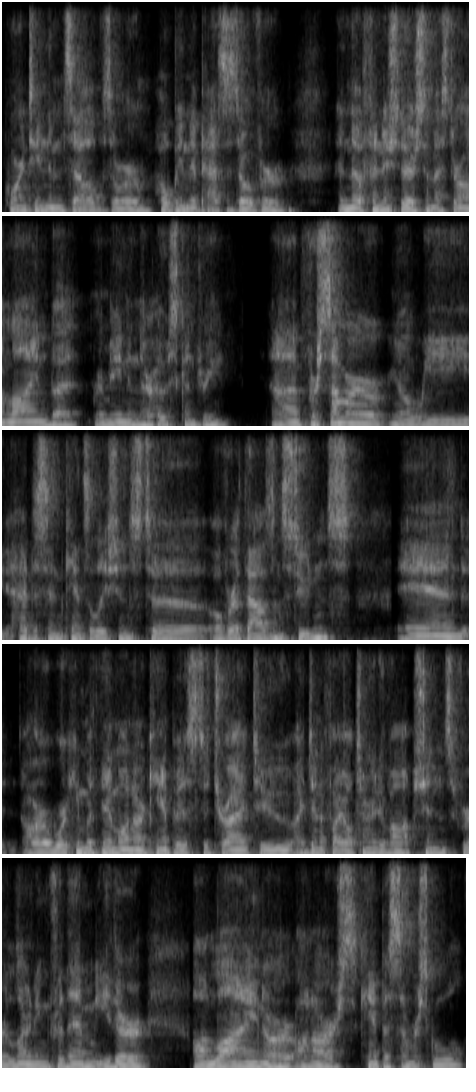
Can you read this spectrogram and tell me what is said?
quarantine themselves or hoping it passes over and they'll finish their semester online but remain in their host country. Uh, for summer, you know, we had to send cancellations to over a thousand students and are working with them on our campus to try to identify alternative options for learning for them, either online or on our campus summer school.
